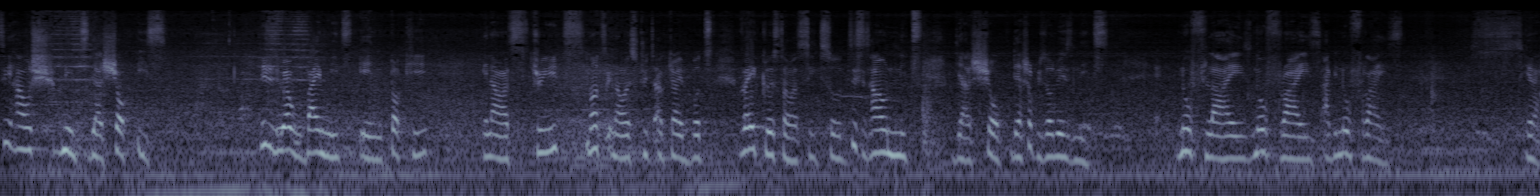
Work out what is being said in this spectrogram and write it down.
see how neat their shop is. This is where we buy meat in turkey in our streets not in our street actually but very close to our seat so this is how neat their shop their shop is always neat. No flies no fries i mean no flies yeah.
